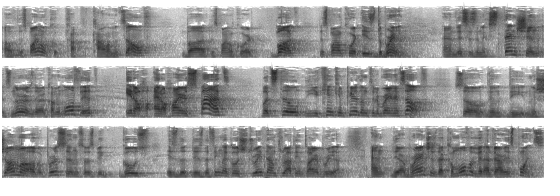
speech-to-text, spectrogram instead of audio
of the spinal co- column itself, but the spinal cord. But the spinal cord is the brain, and this is an extension. It's nerves that are coming off it at a, at a higher spot but still you can't compare them to the brain itself. So the the neshama of a person, so to speak, goes is the is the thing that goes straight down throughout the entire bria, and there are branches that come off of it at various points.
